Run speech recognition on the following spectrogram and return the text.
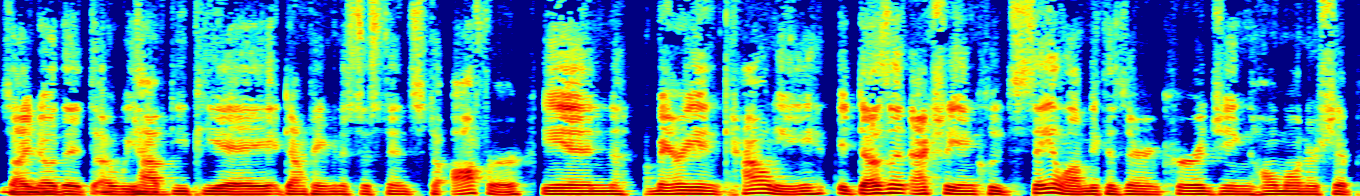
So I know that uh, we have DPA down payment assistance to offer in Marion County. It doesn't actually include Salem because they're encouraging home ownership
